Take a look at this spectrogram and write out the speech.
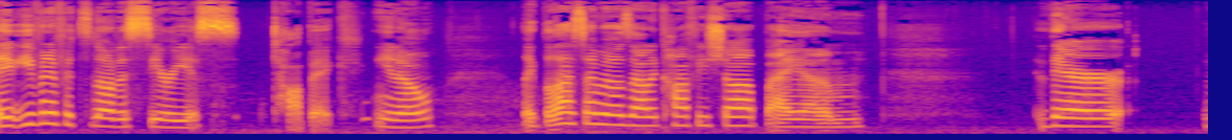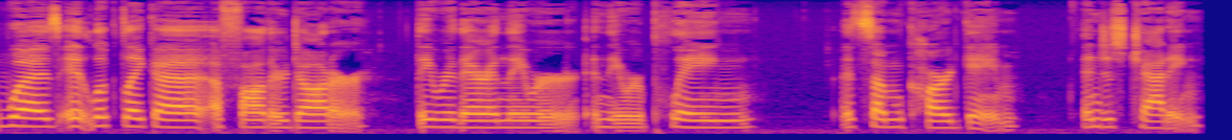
Even if it's not a serious topic, you know? Like the last time I was at a coffee shop, I um there was it looked like a, a father daughter. They were there and they were and they were playing at some card game and just chatting.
